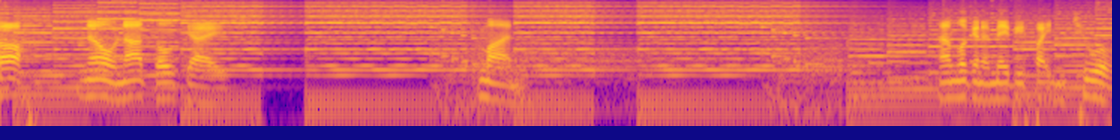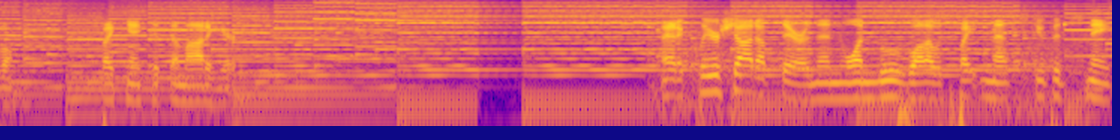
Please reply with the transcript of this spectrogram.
Oh, no, not those guys. Come on. I'm looking at maybe fighting two of them, if I can't get them out of here. I had a clear shot up there, and then one move while I was fighting that stupid snake.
